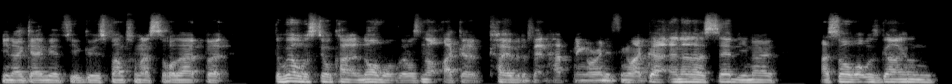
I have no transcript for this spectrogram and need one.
you know, gave me a few goosebumps when I saw that. But the world was still kind of normal. There was not like a COVID event happening or anything like that. And as I said, you know, I saw what was going on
